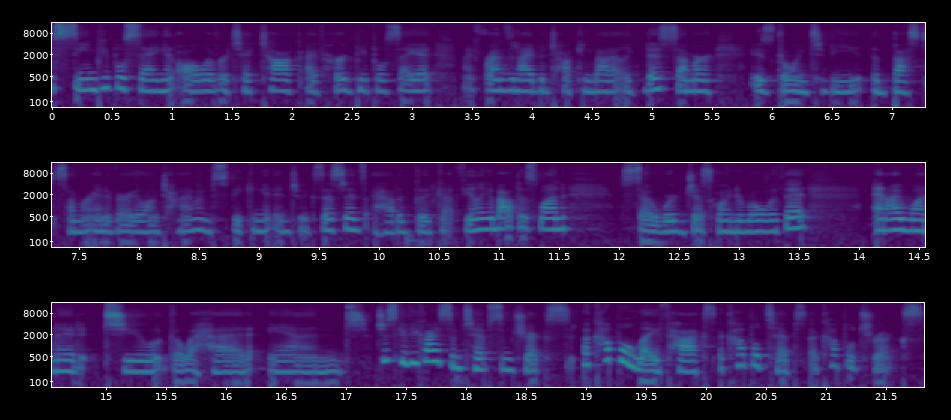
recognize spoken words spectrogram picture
seen people saying it all over TikTok. I've heard people say it. My friends and I have been talking about it. Like this summer is going to be the best summer in a very long time. I'm speaking it into existence. I have a good gut feeling about this one. So we're just going to roll with it. And I wanted to go ahead and just give you guys some tips, some tricks, a couple life hacks, a couple tips, a couple tricks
